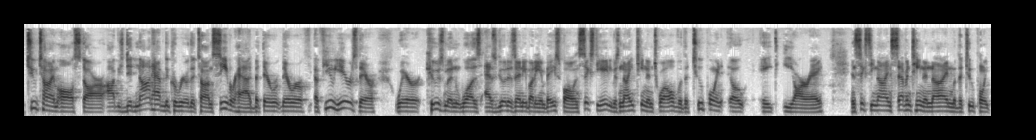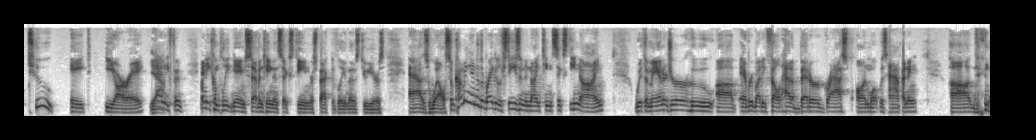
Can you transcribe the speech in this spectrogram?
two-time All-Star, obviously did not have the career that Tom Seaver had, but there were there were a few years there where Koosman was as good as anybody in baseball. In 68, he was 19 and 12 with a 2.08 ERA. In 69, 17 and 9 with a 2.28 ERA. Yeah. And he and he complete games 17 and 16 respectively in those two years as well. So coming into the regular season in 1969 with a manager who uh, everybody felt had a better grasp on what was happening uh, than,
